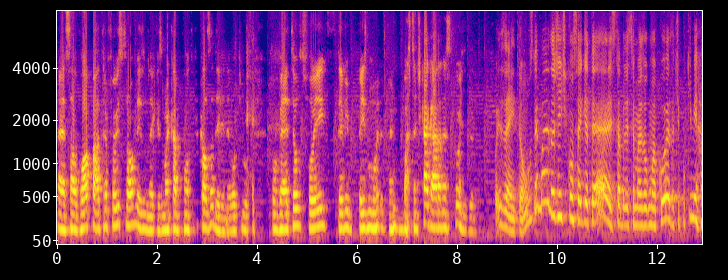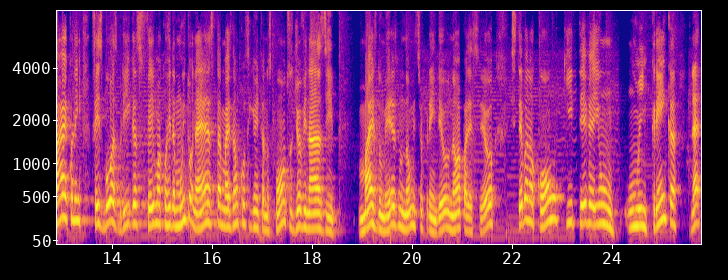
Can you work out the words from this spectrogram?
É, salvou a pátria foi o Stroll mesmo, né? Que eles marcaram ponto por causa dele, né? Outro, o Vettel foi, teve, fez bastante cagada nessa corrida. Pois é, então os demais a gente consegue até estabelecer mais alguma coisa, tipo o Kimi Raikkonen fez boas brigas, fez uma corrida muito honesta, mas não conseguiu entrar nos pontos. Giovinazzi mais do mesmo, não me surpreendeu, não apareceu. Esteban Ocon, que teve aí um, uma encrenca né?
